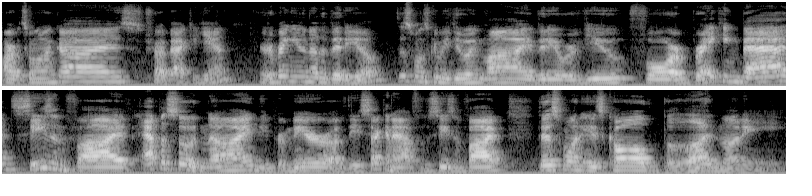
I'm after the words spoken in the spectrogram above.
Alright, what's going on guys? Trev back again. Here to bring you another video. This one's going to be doing my video review for Breaking Bad Season 5, Episode 9, the premiere of the second half of Season 5. This one is called Blood Money.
